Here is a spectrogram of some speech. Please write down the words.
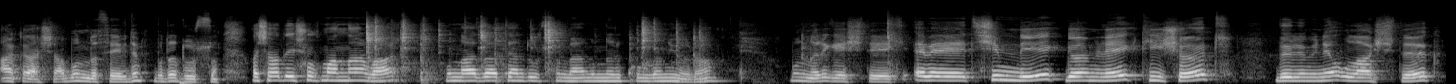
Arkadaşlar bunu da sevdim. Bu da dursun. Aşağıda eşofmanlar var. Bunlar zaten dursun. Ben bunları kullanıyorum. Bunları geçtik. Evet şimdi gömlek, tişört bölümüne ulaştık.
